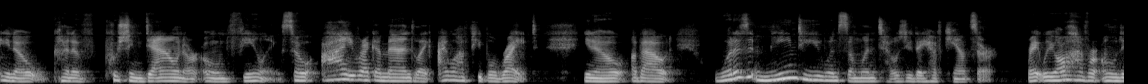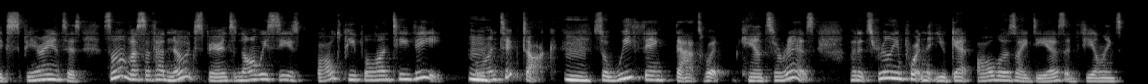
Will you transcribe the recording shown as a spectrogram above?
you know, kind of pushing down our own feelings. So I recommend, like, I will have people write, you know, about what does it mean to you when someone tells you they have cancer? Right? We all have our own experiences. Some of us have had no experience, and all we see is bald people on TV Mm. or on TikTok. Mm. So we think that's what cancer is. But it's really important that you get all those ideas and feelings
